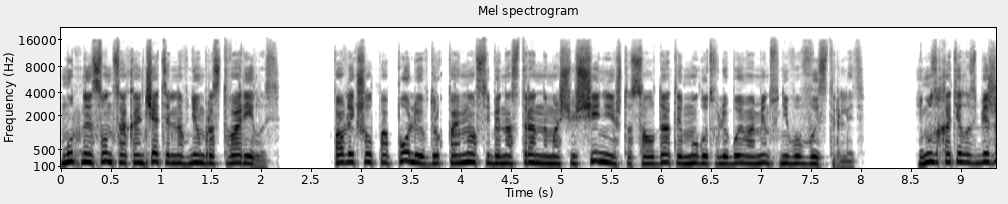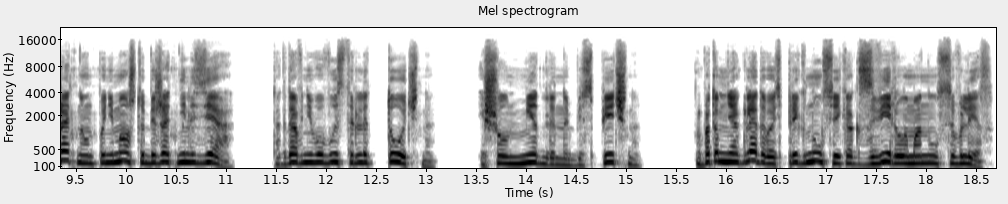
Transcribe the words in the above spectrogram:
мутное солнце окончательно в нем растворилось. Павлик шел по полю и вдруг поймал себя на странном ощущении, что солдаты могут в любой момент в него выстрелить. Ему захотелось бежать, но он понимал, что бежать нельзя. Тогда в него выстрелят точно. И шел медленно, беспечно. А потом, не оглядываясь, пригнулся и как зверь ломанулся в лес.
